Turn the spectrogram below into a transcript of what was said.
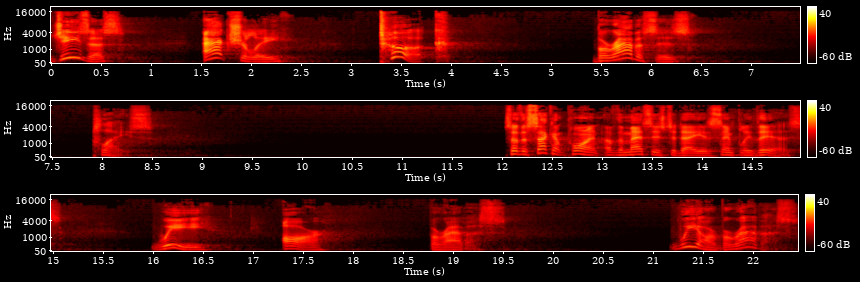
Jesus actually took Barabbas's place. So, the second point of the message today is simply this we are Barabbas. We are Barabbas.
